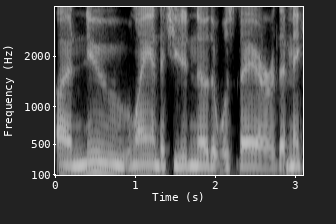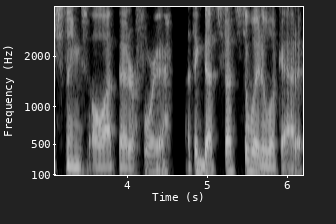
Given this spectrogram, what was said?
a new land that you didn't know that was there that makes things a lot better for you. I think that's that's the way to look at it.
